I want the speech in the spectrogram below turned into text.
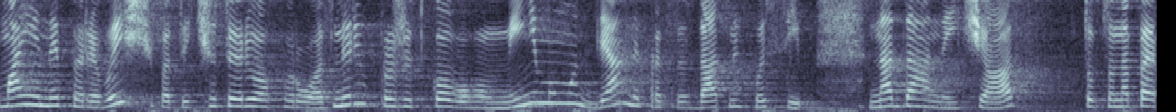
має не перевищувати чотирьох розмірів прожиткового мінімуму для непрацездатних осіб. На даний час, тобто на 1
